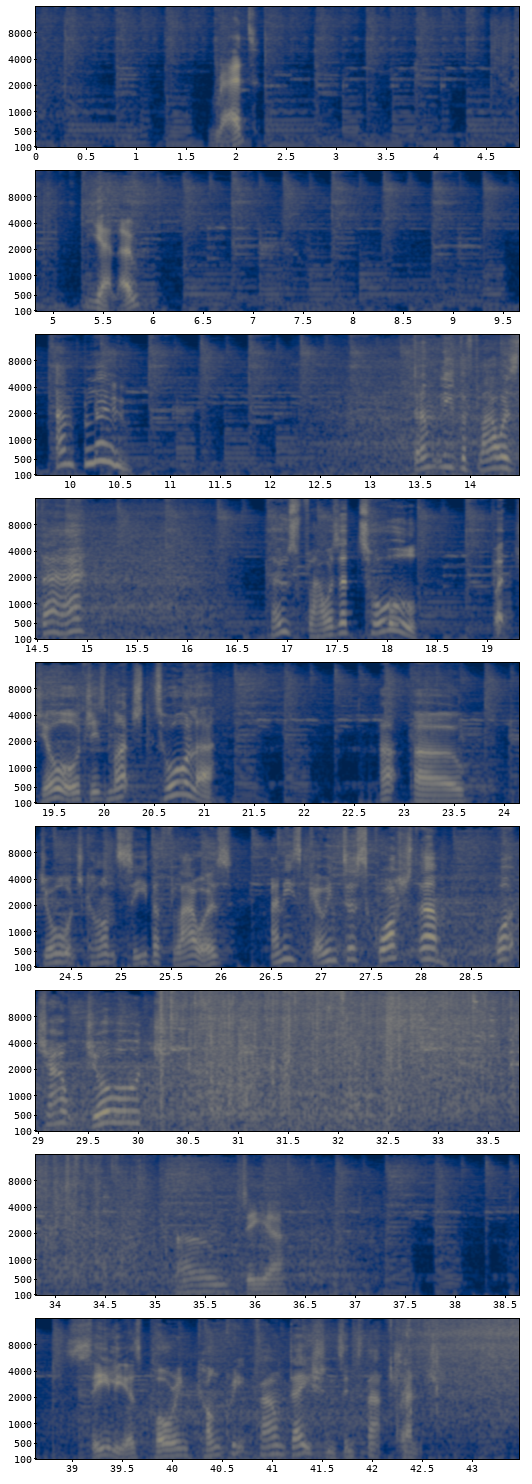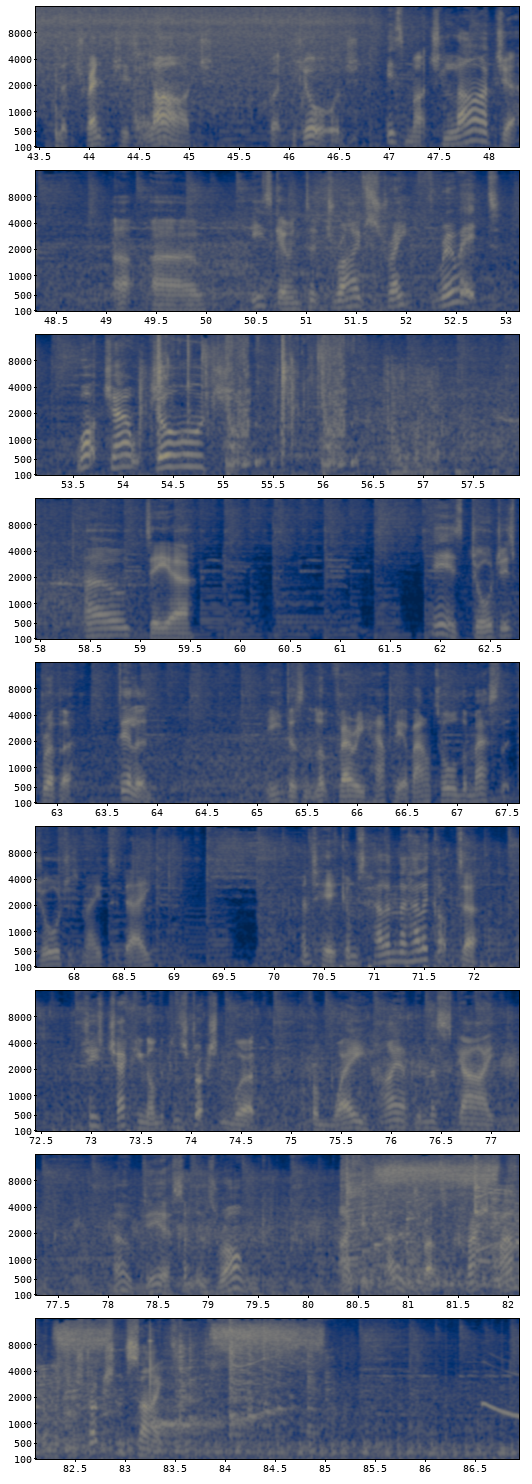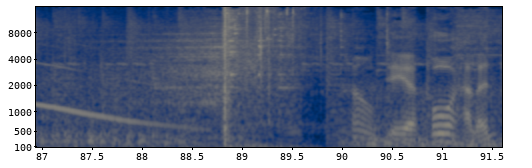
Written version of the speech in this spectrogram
Red, yellow, and blue. Don't leave the flowers there. Those flowers are tall, but George is much taller. Uh-oh, George can't see the flowers and he's going to squash them. Watch out, George! Celia's pouring concrete foundations into that trench. The trench is large, but George is much larger. Uh-oh, he's going to drive straight through it. Watch out, George! Oh dear. Here's George's brother, Dylan. He doesn't look very happy about all the mess that George has made today. And here comes Helen the helicopter. She's checking on the construction work from way high up in the sky. Oh dear, something's wrong. I think Helen's about to crash land on the construction site. Oh dear, poor Helen.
